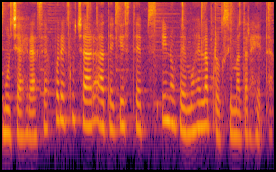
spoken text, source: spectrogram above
Muchas gracias por escuchar a Steps y nos vemos en la próxima tarjeta.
